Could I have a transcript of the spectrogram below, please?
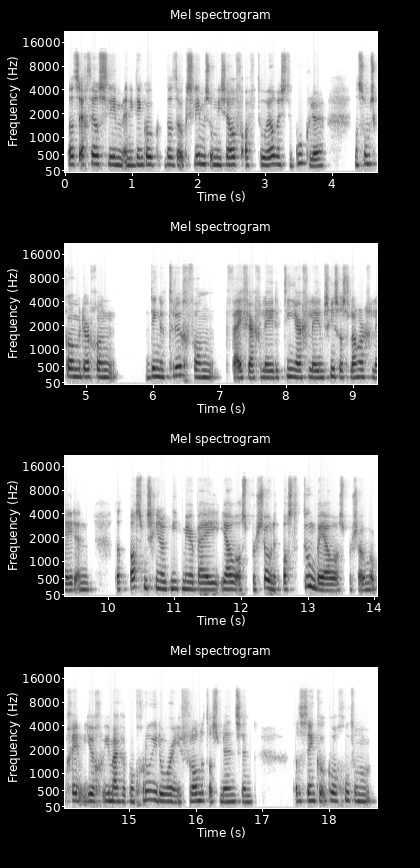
Dat is echt heel slim. En ik denk ook dat het ook slim is om jezelf af en toe wel eens te googlen. Want soms komen er gewoon dingen terug van vijf jaar geleden, tien jaar geleden, misschien zelfs langer geleden. En dat past misschien ook niet meer bij jou als persoon. Het paste toen bij jou als persoon. Maar op een gegeven moment, je, je maakt ook een groei door en je verandert als mens. En dat is denk ik ook wel goed om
